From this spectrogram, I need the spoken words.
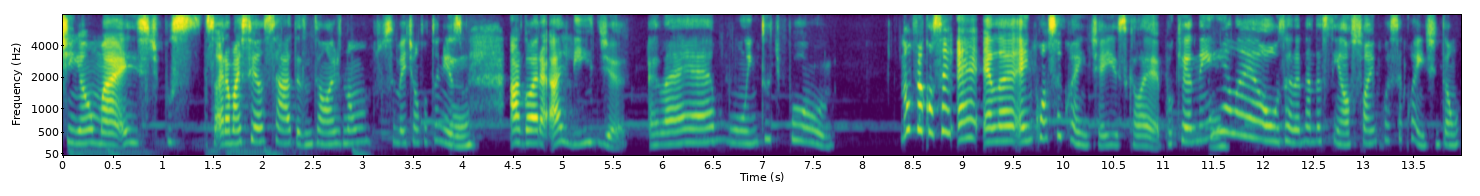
tinham mais, tipo, eram mais sensatas, então elas não se metiam tanto nisso. Agora, a Lídia, ela é muito, tipo. Não foi é, ela é inconsequente, é isso que ela é. Porque nem ela é ousada, nada assim, ela só é inconsequente. Então,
